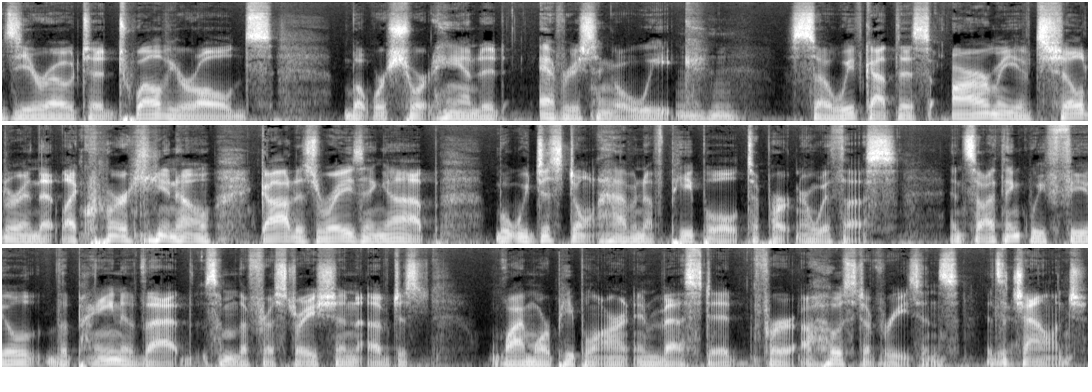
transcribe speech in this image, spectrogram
0 to 12 year olds, but we're shorthanded every single week. Mm-hmm. So we've got this army of children that, like, we're, you know, God is raising up, but we just don't have enough people to partner with us. And so I think we feel the pain of that, some of the frustration of just why more people aren't invested for a host of reasons. It's a challenge.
